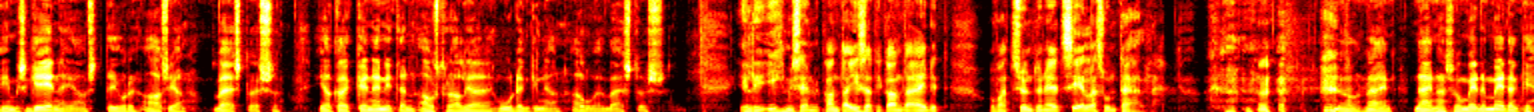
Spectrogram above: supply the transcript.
ihmisgeenejä on sitten juuri Aasian väestöissä ja kaikkein eniten Australian ja Uudenkinean alueen väestöissä. Eli ihmisen kanta-isät ja kanta-äidit ovat syntyneet siellä sun täällä. no näin, näinhän se on meidän, meidänkin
